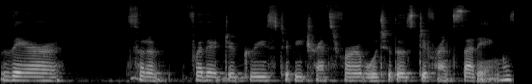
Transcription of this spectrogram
their sort of for their degrees to be transferable to those different settings.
